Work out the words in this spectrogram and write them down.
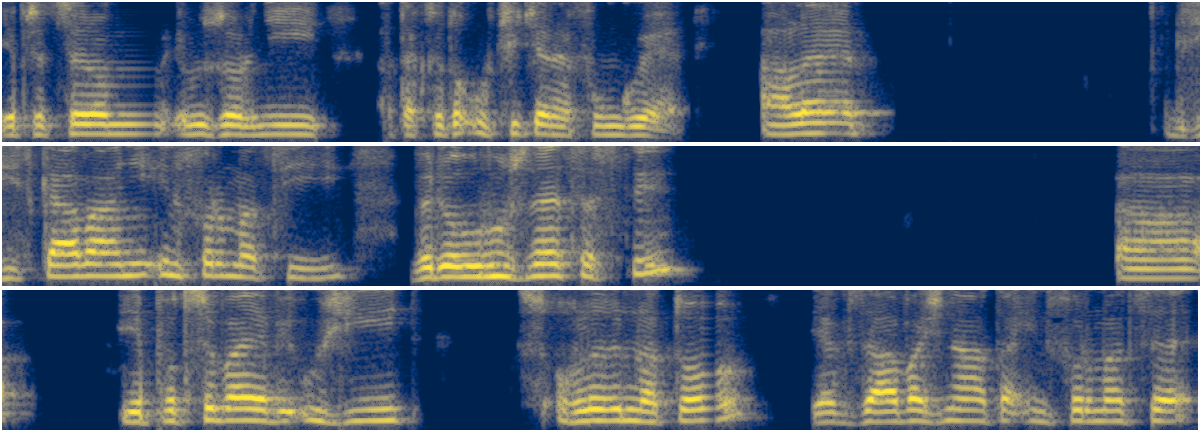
je přece jenom iluzorní a tak to určitě nefunguje. Ale k získávání informací vedou různé cesty a je potřeba je využít s ohledem na to, jak závažná ta informace,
